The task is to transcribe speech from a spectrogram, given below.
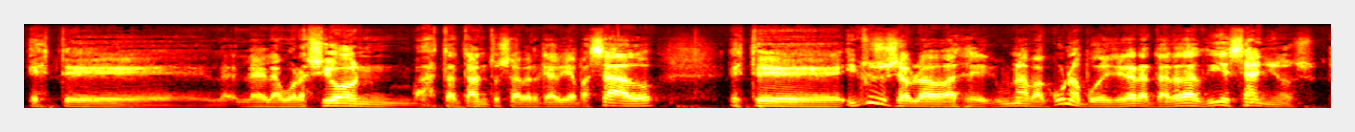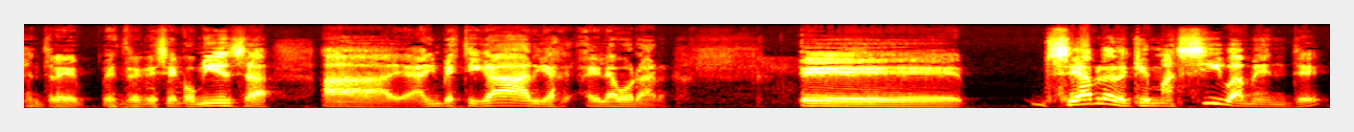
este, la, elaboración hasta tanto saber qué había pasado. Este, incluso se hablaba de que una vacuna puede llegar a tardar 10 años entre, entre que se comienza a, investigar y a, elaborar. Eh, se habla de que masivamente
